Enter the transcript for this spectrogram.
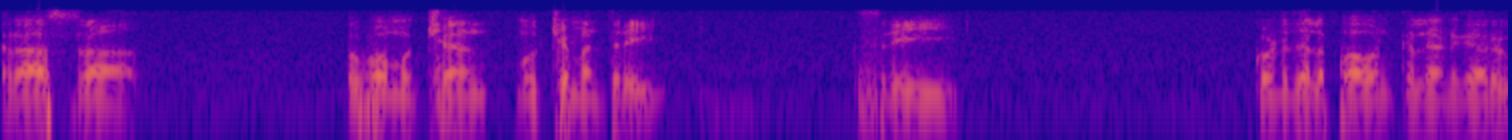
రాష్ట్ర ఉప ముఖ్య ముఖ్యమంత్రి శ్రీ కొడుదల పవన్ కళ్యాణ్ గారు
